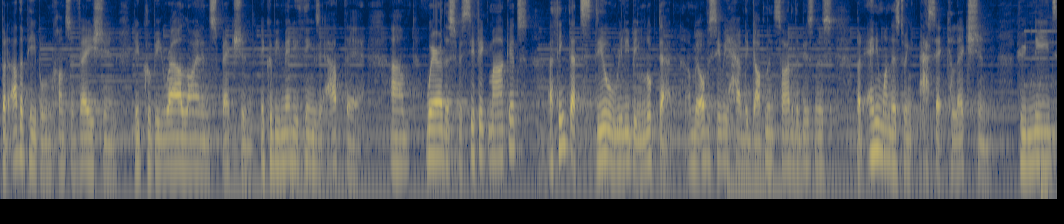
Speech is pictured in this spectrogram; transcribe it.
but other people in conservation. It could be rail line inspection. It could be many things out there. Um, where are the specific markets? I think that's still really being looked at. I mean, obviously we have the government side of the business, but anyone that's doing asset collection who needs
